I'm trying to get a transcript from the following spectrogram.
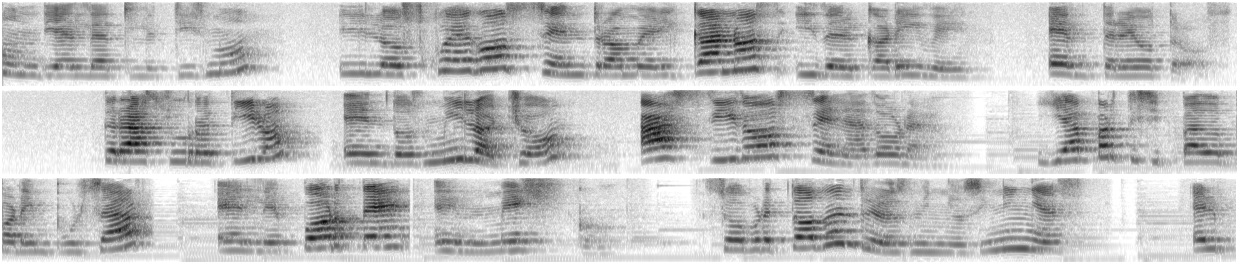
Mundial de Atletismo y los Juegos Centroamericanos y del Caribe, entre otros. Tras su retiro, en 2008, ha sido senadora y ha participado para impulsar el deporte en México, sobre todo entre los niños y niñas. El 1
